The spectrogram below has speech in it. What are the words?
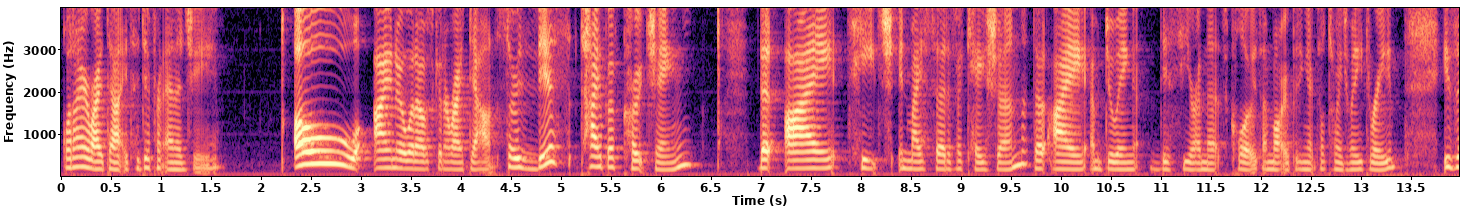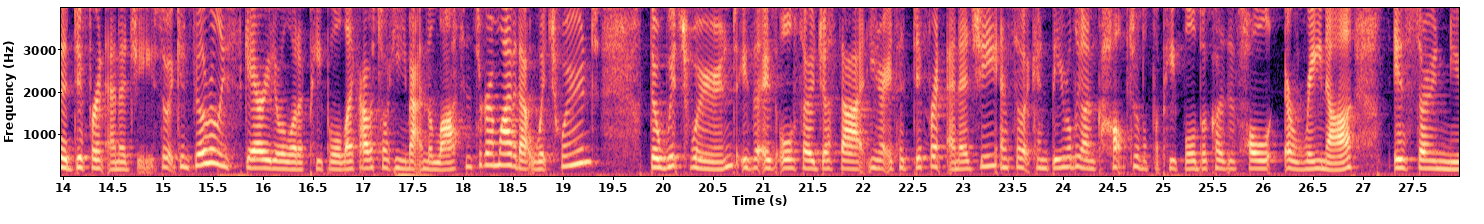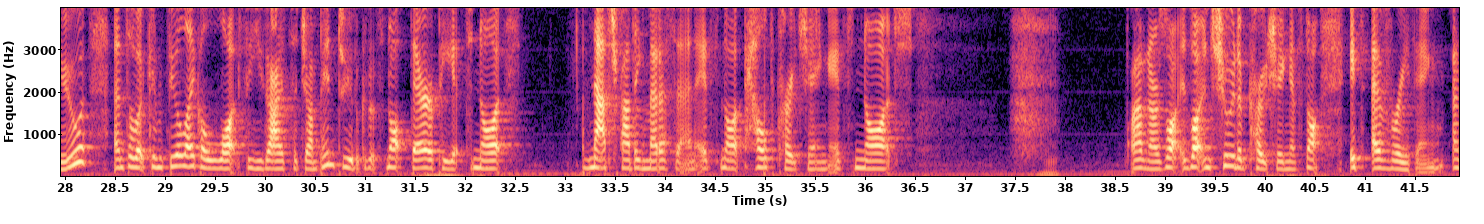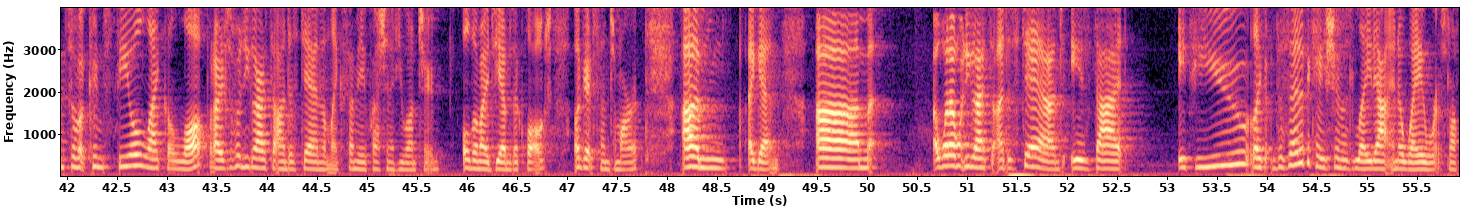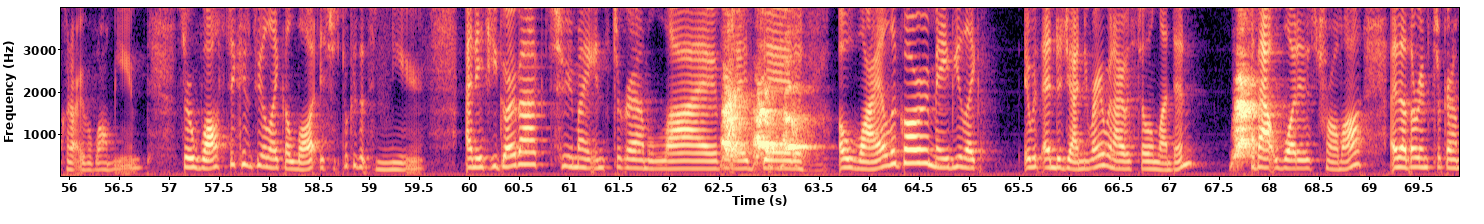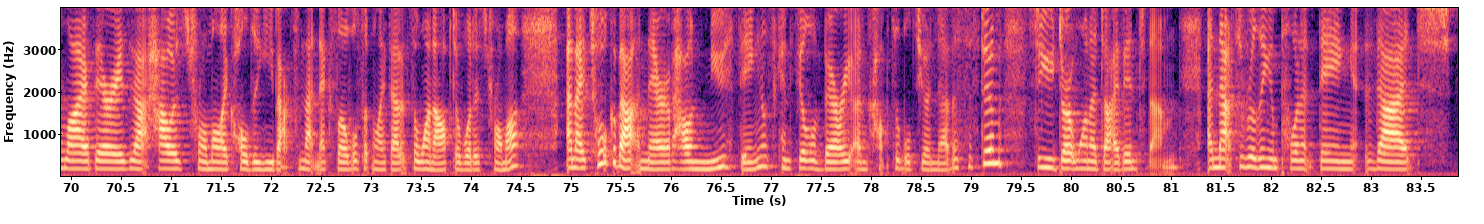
what I write down? It's a different energy. Oh, I know what I was going to write down. So, this type of coaching that I teach in my certification that I am doing this year and then it's closed, I'm not opening it until 2023, is a different energy. So, it can feel really scary to a lot of people. Like I was talking about in the last Instagram live, that witch wound the witch wound is, is also just that, you know, it's a different energy. And so it can be really uncomfortable for people because this whole arena is so new. And so it can feel like a lot for you guys to jump into because it's not therapy, it's not naturopathic medicine, it's not health coaching, it's not I don't know, it's not it's not intuitive coaching, it's not it's everything. And so it can feel like a lot, but I just want you guys to understand and like send me a question if you want to. Although my DMs are clogged. I'll get to them tomorrow. Um again. Um what I want you guys to understand is that if you like the certification is laid out in a way where it's not going to overwhelm you. So whilst it can feel like a lot, it's just because it's new. And if you go back to my Instagram live I did a while ago, maybe like it was end of January when I was still in London about what is trauma. Another Instagram live there is about how is trauma like holding you back from that next level, something like that. It's the one after what is trauma. And I talk about in there of how new things can feel very uncomfortable to your nervous system, so you don't want to dive into them. And that's a really important thing that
